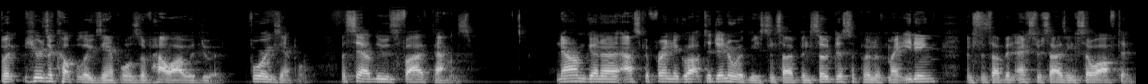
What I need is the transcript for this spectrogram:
but here's a couple examples of how I would do it. For example, let's say I lose five pounds. Now I'm going to ask a friend to go out to dinner with me since I've been so disciplined with my eating and since I've been exercising so often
